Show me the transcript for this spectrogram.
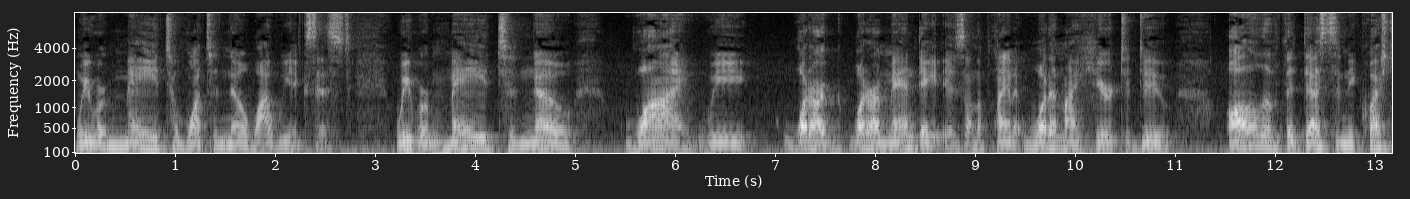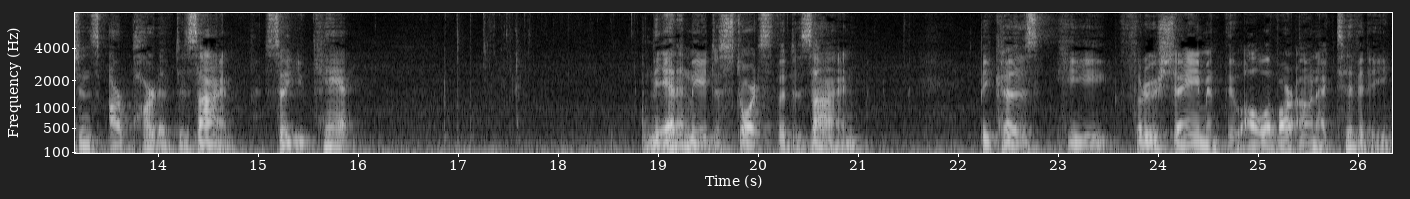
We were made to want to know why we exist. We were made to know why we what our what our mandate is on the planet. What am I here to do? All of the destiny questions are part of design. So you can't the enemy distorts the design because he through shame and through all of our own activity,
